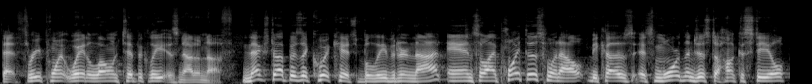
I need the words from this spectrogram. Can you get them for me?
that three point weight alone typically is not enough. Next up is a quick hitch, believe it or not. And so I point this one out because it's more than just a hunk of steel.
